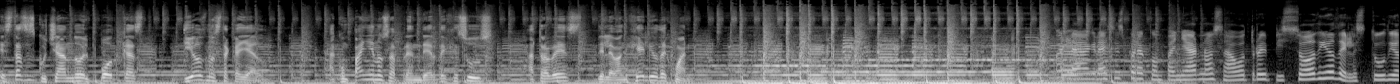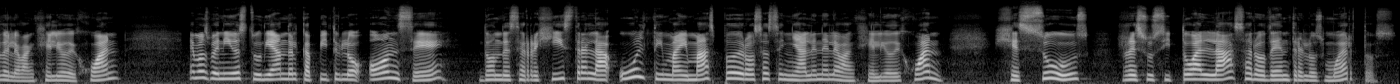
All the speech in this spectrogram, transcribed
Estás escuchando el podcast Dios no está callado. Acompáñanos a aprender de Jesús a través del Evangelio de Juan. Hola, gracias por acompañarnos a otro episodio del estudio del Evangelio de Juan. Hemos venido estudiando el capítulo 11, donde se registra la última y más poderosa señal en el Evangelio de Juan. Jesús resucitó a Lázaro de entre los muertos.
